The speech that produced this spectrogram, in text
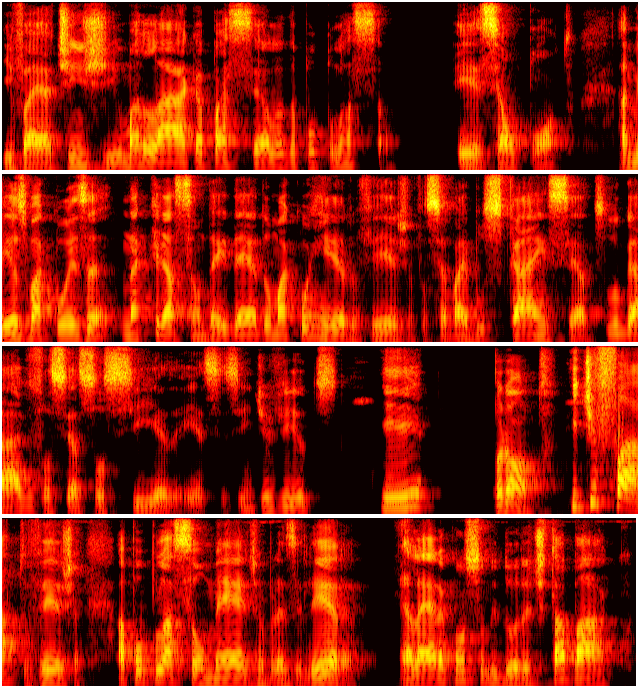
e vai atingir uma larga parcela da população. Esse é um ponto. A mesma coisa na criação da ideia do maconheiro. Veja, você vai buscar em certos lugares, você associa esses indivíduos e pronto. E de fato, veja, a população média brasileira, ela era consumidora de tabaco,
